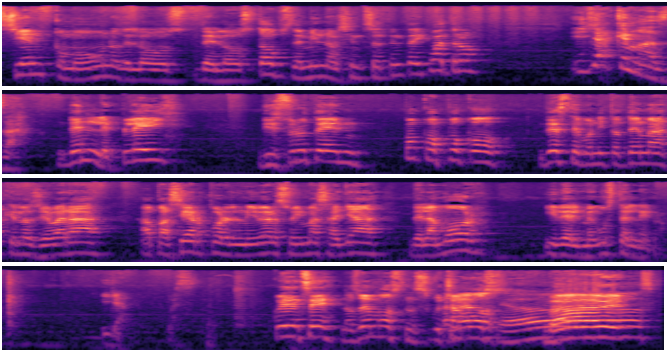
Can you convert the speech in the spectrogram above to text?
100 como uno de los, de los tops de 1974. Y ya, ¿qué más da? Denle play, disfruten poco a poco de este bonito tema que los llevará a pasear por el universo y más allá del amor y del me gusta el negro. Y ya, pues. Cuídense, nos vemos, nos escuchamos. Bye.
